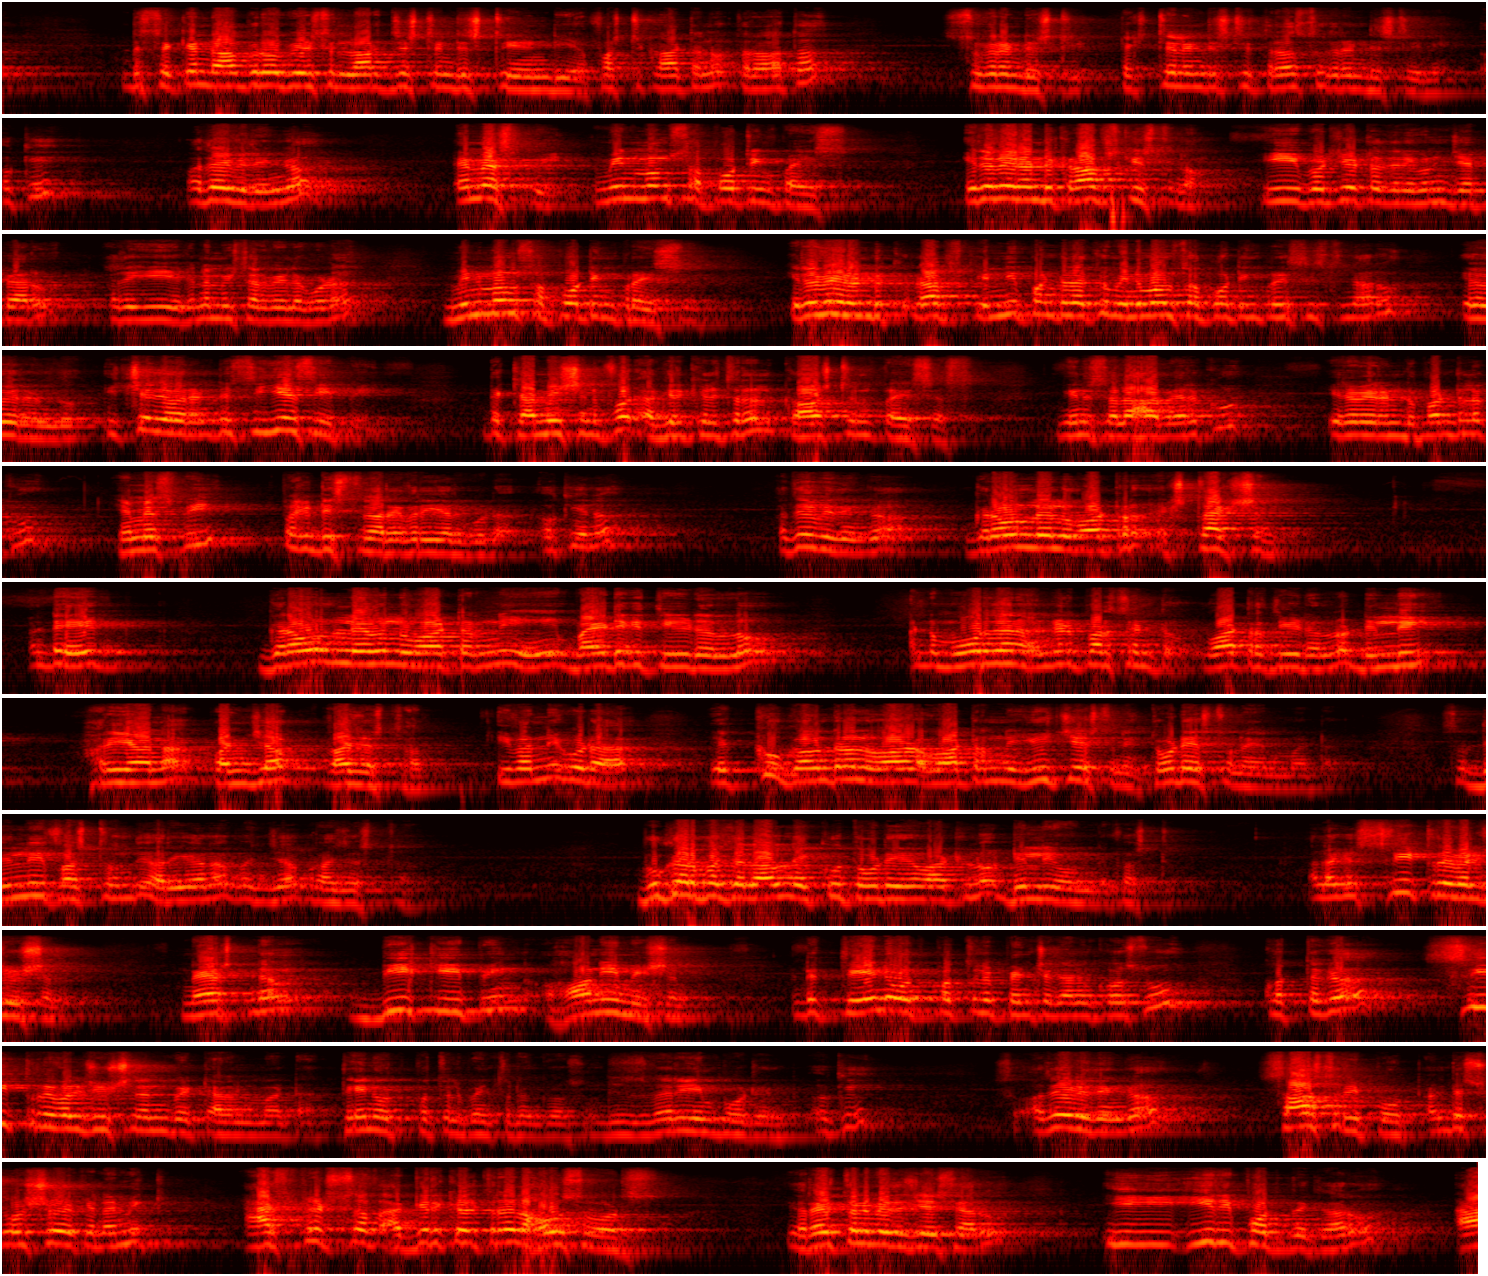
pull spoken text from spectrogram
అంటే second agro based largest industry India first cotton తర్వాత షుగర్ ఇండస్ట్రీ టెక్స్టైల్ ఇండస్ట్రీ తర్వాత షుగర్ ఇండస్ట్రీని ఓకే? అదేవిధంగా MSP minimum supporting price. ఇరవై రెండు క్రాప్స్కి ఇస్తున్నాం. ఈ బడ్జెట్లో దీని గురించి చెప్పారు. అది ఈ ఎకనామిక్ సర్వేలో కూడా. Minimum supporting price. ఇరవై రెండు క్రాప్స్కి ఎన్ని పంటలకు మినిమం సపోర్టింగ్ ప్రైస్ ఇస్తున్నారు? ఇరవై రెండు. ఇచ్చేది ఎవరంటే సిఏసిపి అంటే commission for agricultural cost and prices. దీని సలహా మేరకు ఇరవై రెండు పంటలకు ఎంఎస్పి ప్రకటిస్తున్నారు ఎవరి ఇయర్ కూడా. ఓకేనా? అదేవిధంగా గ్రౌండ్ లెవెల్ వాటర్ ఎక్స్ట్రాక్షన్ అంటే గ్రౌండ్ లెవెల్ వాటర్ని బయటికి తీయడంలో అంటే more than hundred percent water తీయడంలో Delhi Haryana Punjab Rajasthan ఇవన్నీ కూడా ఎక్కువ గ్రౌండ్ లెవెల్ వా వాటర్ని యూజ్ చేస్తున్నాయి తోడేస్తున్నాయి అన్నమాట. సో ఢిల్లీ ఫస్ట్ ఉంది హర్యానా పంజాబ్ రాజస్థాన్. భూగర్భ జలాల్లో ఎక్కువ తోడే వాటిలో ఢిల్లీ ఉంది ఫస్ట్ అలాగే sweet revolution national beekeeping honey mission అంటే తేనె ఉత్పత్తులు పెంచడం కోసం కొత్తగా స్వీట్ రెవల్యూషన్ అని పెట్టారనమాట తేనె ఉత్పత్తులు పెంచడం కోసం. This is very important okay so అదేవిధంగా సాస్ రిపోర్ట్ అంటే socio economic aspects of agricultural households రైతుల మీద చేశారు. ఈ ఈ రిపోర్ట్ ప్రకారం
